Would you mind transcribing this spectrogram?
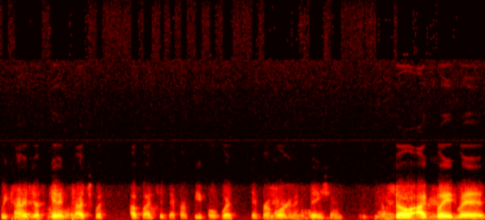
we kind of just get in touch with a bunch of different people with different organizations. So I played with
